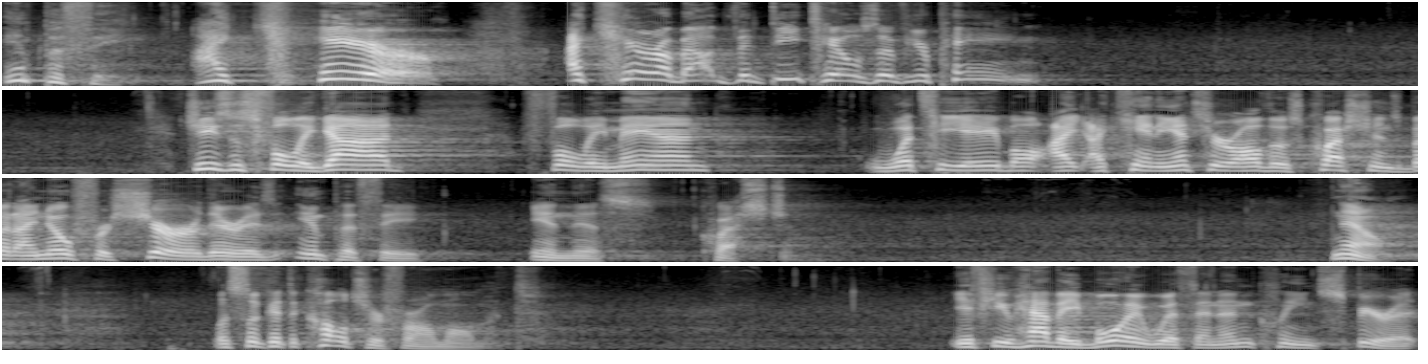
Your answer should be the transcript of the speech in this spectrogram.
Empathy. I care. I care about the details of your pain. Jesus, fully God, fully man. What's he able? I, I, can't answer all those questions, but I know for sure there is empathy in this question. Now, let's look at the culture for a moment. If you have a boy with an unclean spirit,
